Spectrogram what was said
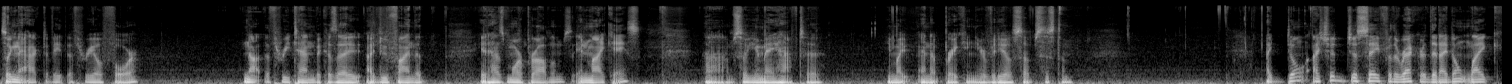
So I'm going to activate the 304, not the 310 because I, I do find that it has more problems in my case. Um, so you may have to, you might end up breaking your video subsystem. I don't. I should just say for the record that I don't like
